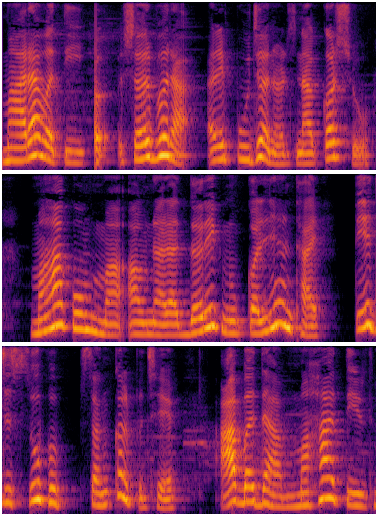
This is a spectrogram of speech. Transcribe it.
મારાવતી સરભરા અને પૂજન અર્ચના કરશો. મહાકુંભમાં આવનારા દરેકનું કલ્યાણ થાય તે જ શુભ સંકલ્પ છે. આ બધા મહાતીર્થ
